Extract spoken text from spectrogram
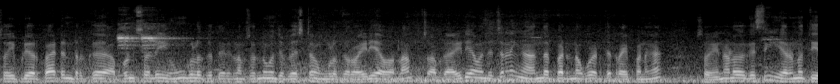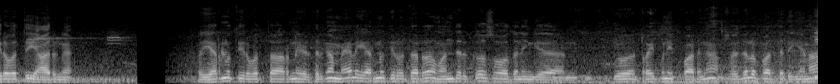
ஸோ இப்படி ஒரு பேட்டர்ன் இருக்குது அப்படின்னு சொல்லி உங்களுக்கு தெரியலாம். ஸோ இன்னும் கொஞ்சம் பெஸ்ட்டாக உங்களுக்கு ஒரு ஐடியா வரலாம். ஸோ அப்படி ஐடியா வந்துச்சுன்னா நீங்கள் அந்த பேட்டர்னை கூட எடுத்து ட்ரை பண்ணுங்கள் ஸோ என்னோடய கெஸ்டிங் இரநூத்தி இருபத்தி ஆறுங்க. இப்போ இரநூத்தி இருபத்தாறுன்னு எடுத்திருக்கேன். மேலே இரநூத்தி இருபத்தாறு தான் வந்திருக்கு. ஸோ அதை நீங்கள் ட்ரை பண்ணி பாருங்கள் ஸோ இதில் பார்த்துட்டிங்கன்னா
